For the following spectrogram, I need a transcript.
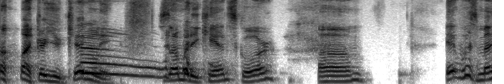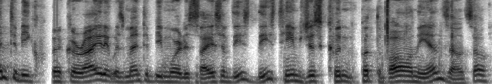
like, are you kidding me? Somebody can't score. Um, it was meant to be quicker, right? It was meant to be more decisive. These these teams just couldn't put the ball in the end zone. So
